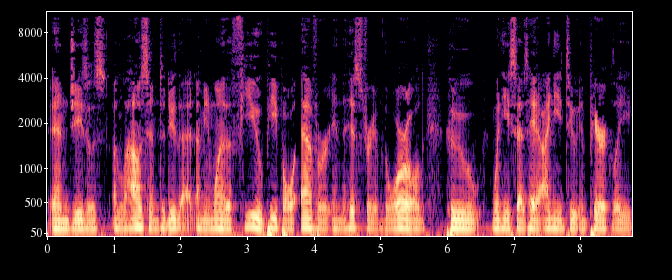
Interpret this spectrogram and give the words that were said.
And Jesus allows him to do that. I mean, one of the few people ever in the history of the world who, when he says, "Hey, I need to empirically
